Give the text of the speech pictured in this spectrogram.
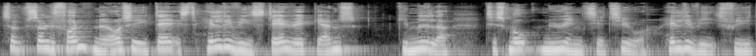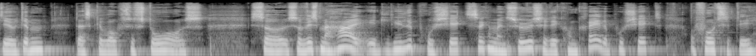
så, så vil fondene også i dag heldigvis stadigvæk gerne give midler til små nye initiativer. Heldigvis, fordi det er jo dem, der skal vokse store også. Så, så hvis man har et lille projekt, så kan man søge til det konkrete projekt og få til det.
